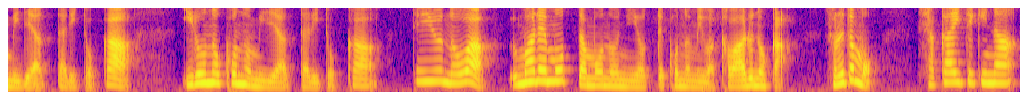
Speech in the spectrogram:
みであったりとか、色の好みであったりとか、っていうのは、生まれ持ったものによって好みは変わるのか、それとも、社会的な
